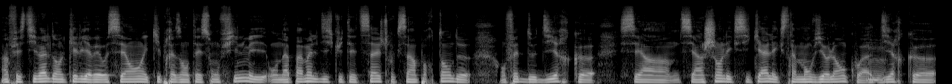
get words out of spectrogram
un, festival dans lequel il y avait Océan et qui présentait son film et on a pas mal discuté de ça. Et je trouve que c'est important de, en fait, de dire que c'est un, c'est un champ lexical extrêmement violent, quoi. Mm. Dire que,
